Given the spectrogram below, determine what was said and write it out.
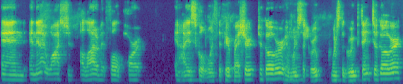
and and then I watched a lot of it fall apart in high school once the peer pressure took over and once the group once the group think took over,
